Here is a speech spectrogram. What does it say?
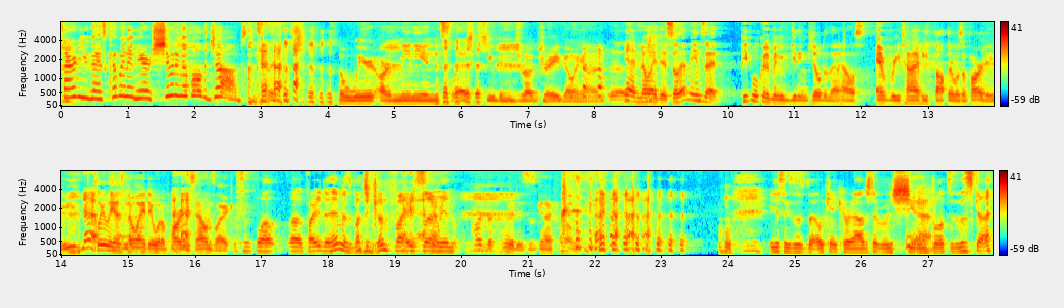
Tired of you guys coming in here shooting up all the jobs. a weird Armenian slash Cuban drug trade going on. He had no idea. So that means that people could have been getting killed in that house every time he thought there was a party. He Yeah. clearly has no idea what a party sounds like. well, uh, party to him is a bunch of gunfire. So I mean, Where the hood is this guy from? he just thinks this is the OK Corral. Just everyone shooting Yeah. bullets into the sky.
